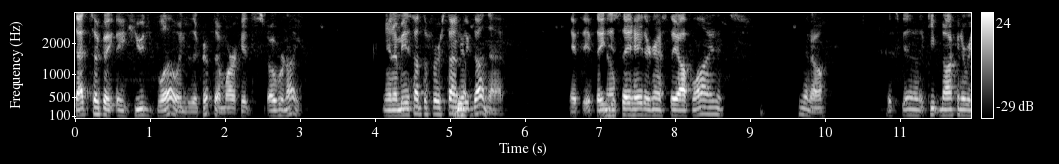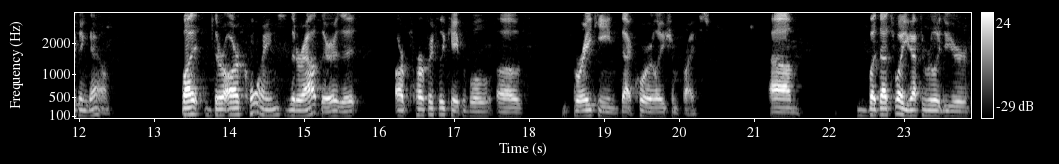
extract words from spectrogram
that took a, a, huge blow into the crypto markets overnight. And I mean, it's not the first time yep. they've done that. If if they just say, hey, they're going to stay offline, it's you know, it's going to keep knocking everything down. But there are coins that are out there that are perfectly capable of breaking that correlation price. Um, but that's why you have to really do your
